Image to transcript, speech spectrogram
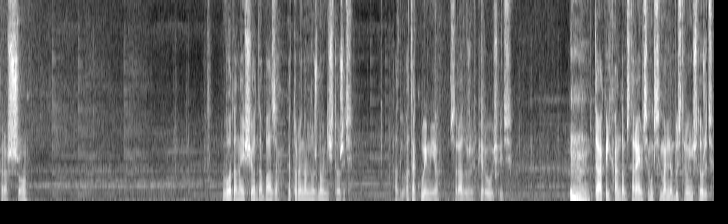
Хорошо. Вот она, еще одна база, которую нам нужно уничтожить. А атакуем ее сразу же, в первую очередь. так, Ильхантом стараемся максимально быстро уничтожить.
